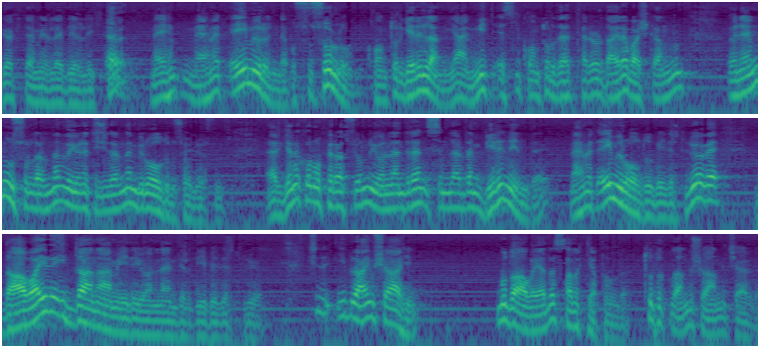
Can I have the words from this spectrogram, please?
Gökdemir'le birlikte. Evet. Meh- Mehmet Eymür'ün de bu Susurlu'nun, Kontur Gerilla'nın yani MİT eski Kontur Terör Daire Başkanı'nın önemli unsurlarından ve yöneticilerinden biri olduğunu söylüyorsunuz. Ergenekon operasyonunu yönlendiren isimlerden birinin de Mehmet Eymür olduğu belirtiliyor ve davayı ve iddianameyi de yönlendirdiği belirtiliyor. Şimdi İbrahim Şahin bu davaya da sanık yapıldı. Tutuklandı şu an içeride.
